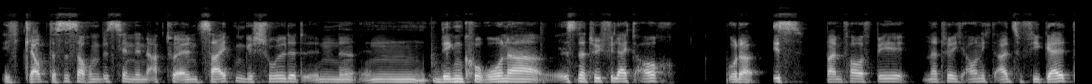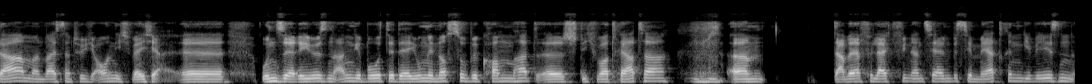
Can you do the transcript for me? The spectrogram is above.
Ich glaube, das ist auch ein bisschen den aktuellen Zeiten geschuldet. In, in, wegen Corona ist natürlich vielleicht auch oder ist beim VfB natürlich auch nicht allzu viel Geld da. Man weiß natürlich auch nicht, welche äh, unseriösen Angebote der Junge noch so bekommen hat. Äh, Stichwort Hertha. Mhm. Ähm, da wäre vielleicht finanziell ein bisschen mehr drin gewesen,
